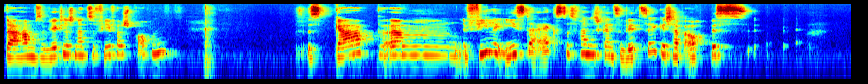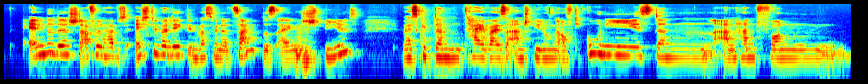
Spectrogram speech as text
Da haben sie wirklich nicht zu viel versprochen. Es gab ähm, viele Easter Eggs, das fand ich ganz witzig. Ich habe auch bis Ende der Staffel habe ich echt überlegt, in was für einer Zeit das eigentlich spielt. Weil es gibt dann teilweise Anspielungen auf die Goonies, dann anhand von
